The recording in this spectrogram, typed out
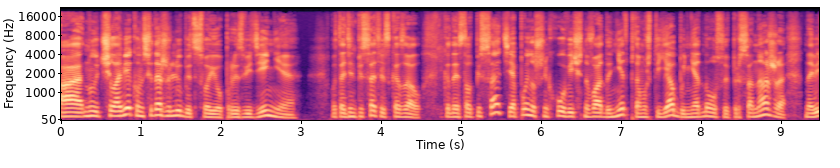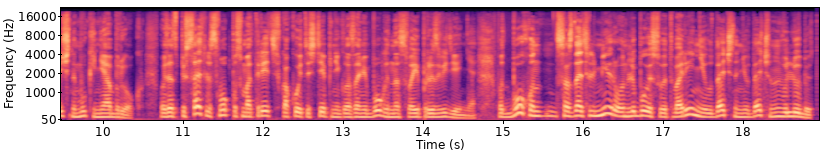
а ну, человек, он всегда же любит свое произведение, вот один писатель сказал, когда я стал писать, я понял, что никакого вечного ада нет, потому что я бы ни одного своего персонажа на вечной муке не обрек. Вот этот писатель смог посмотреть в какой-то степени глазами Бога на свои произведения. Вот Бог, он создатель мира, он любое свое творение, удачно, неудачно, он его любит.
